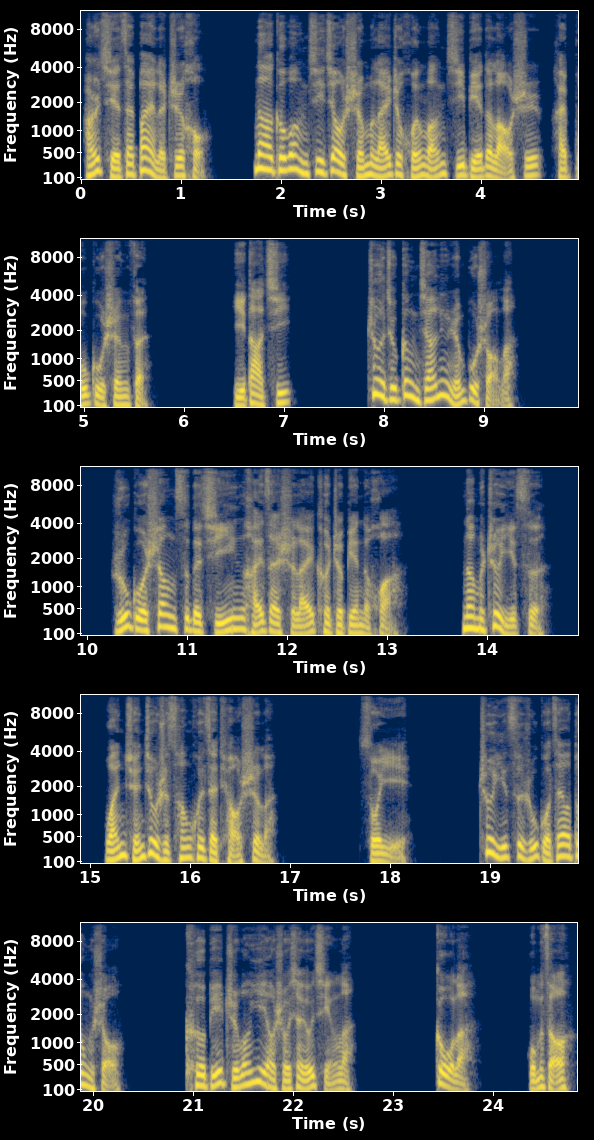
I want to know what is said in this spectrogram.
而且在败了之后，那个忘记叫什么来着魂王级别的老师还不顾身份以大欺，这就更加令人不爽了。如果上次的起因还在史莱克这边的话，那么这一次完全就是苍辉在挑事了。所以这一次如果再要动手，可别指望叶耀手下留情了。够了，我们走。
